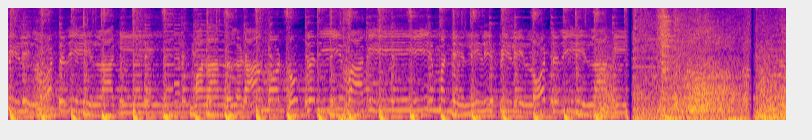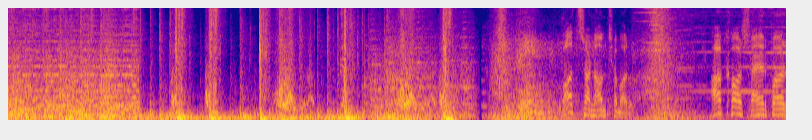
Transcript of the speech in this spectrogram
પીળી લોટરી લાગી. મારા ગલડામાં ટોકરી વાગી. મને લીલી પીળી લોટરી લાગી. બાદશાહ નામ છે મારું. આખા શહેર પર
